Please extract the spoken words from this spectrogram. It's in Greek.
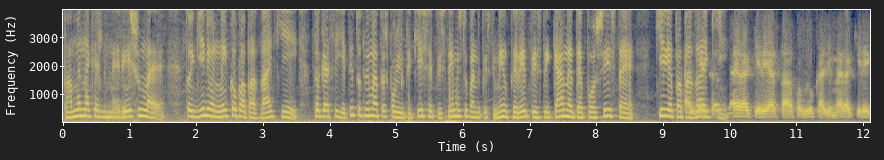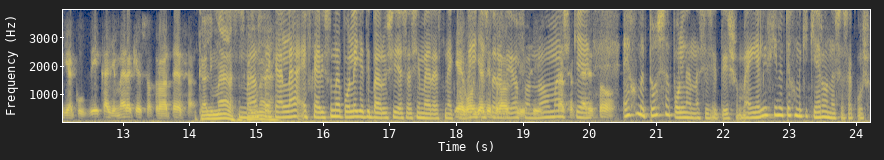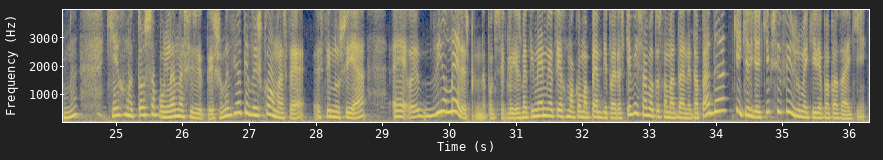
Πάμε να καλημερίσουμε τον κύριο Νίκο Παπαδάκη, τον καθηγητή του Τμήματος Πολιτικής Επιστήμης του Πανεπιστημίου Κρήτης. Τι κάνετε, πώς είστε, κύριε Παπαδάκη; Καλημέρα, κυρία Στάθοβλου. Καλημέρα, κύριε Γιακουβή. Καλημέρα και στους ακροατές σας. Καλημέρα σας. Να είστε καλά. Ευχαριστούμε πολύ για την παρουσία σας σήμερα στην εκπομπή και, και στο ραδιόφωνο μας. Και έχουμε τόσα πολλά να συζητήσουμε. Η αλήθεια είναι ότι έχουμε και καιρό να σας ακούσουμε και έχουμε τόσα πολλά να συζητήσουμε, διότι βρισκόμαστε στην ουσία ε, δύο μέρες πριν από τις εκλογές. Με την έννοια ότι έχουμε ακόμα Πέμπτη Παρασκευή, Σάββατο σταματάνε τα πάντα και Κυριακή ψηφίζουμε, κύριε Παπαδάκη.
